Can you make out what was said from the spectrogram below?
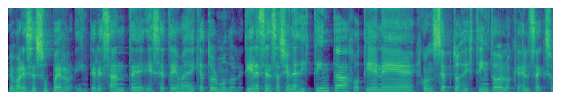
Me parece súper interesante ese tema de que a todo el mundo le... tiene sensaciones distintas o tiene conceptos distintos de los que es el sexo.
